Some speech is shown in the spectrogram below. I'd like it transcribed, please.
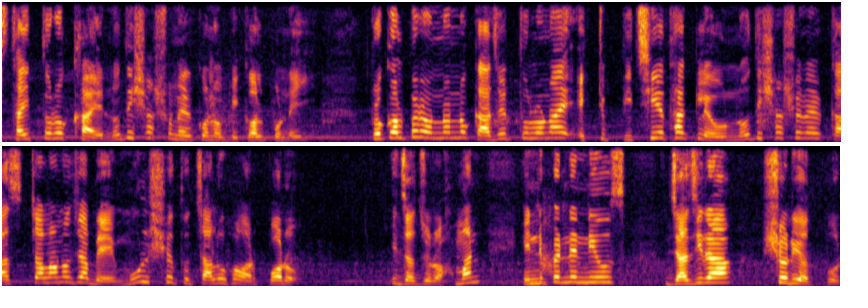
স্থায়িত্ব রক্ষায় নদী শাসনের কোনো বিকল্প নেই। প্রকল্পের অন্যান্য কাজের তুলনায় একটু পিছিয়ে থাকলেও নদী শাসনের কাজ চালানো যাবে, মূল সেতু চালু হওয়ার পরও। Ijajur Rahman independent news Jajira, Shariatpur.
